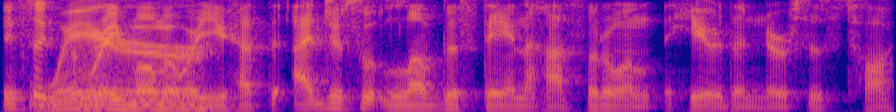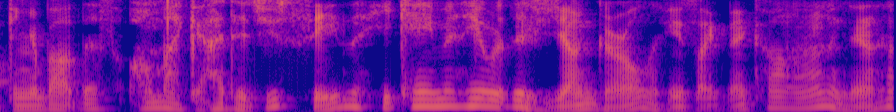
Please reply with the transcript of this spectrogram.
It's a Where- great moment where you have to. I just would love to stay in the hospital and hear the nurses talking about this. Oh my god, did you see that he came in here with this young girl and he's like, "Nick, on, yeah."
